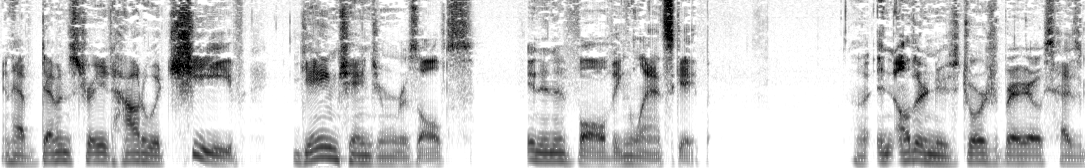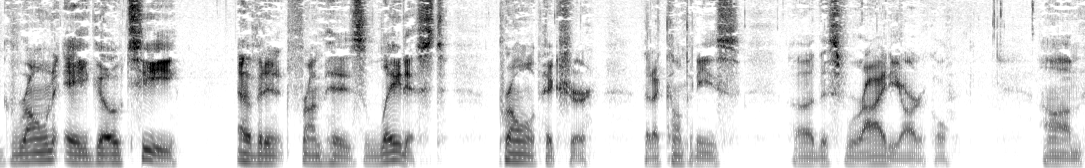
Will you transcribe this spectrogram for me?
and have demonstrated how to achieve game changing results in an evolving landscape. Uh, in other news, George Barrios has grown a goatee, evident from his latest promo picture that accompanies uh, this Variety article. Um,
